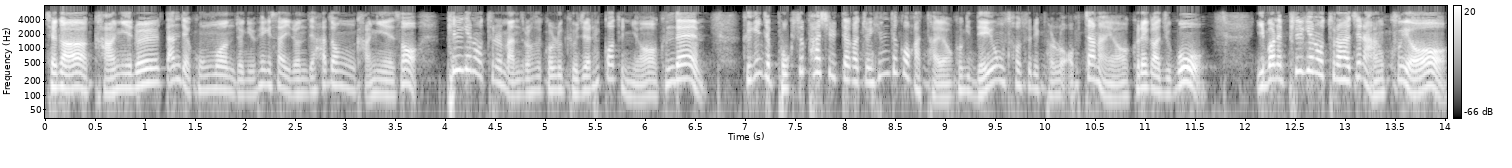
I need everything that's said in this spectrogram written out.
제가 강의를 딴 데 공무원 저기 회계사 이런 데 하던 강의에서 필기노트를 만들어서 그걸로 교재를 했거든요. 있거든요. 근데 그게 이제 복습하실 때가 좀 힘든 것 같아요. 거기 내용 서술이 별로 없잖아요. 그래가지고 이번에 필기 노트를 하지는 않고요.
